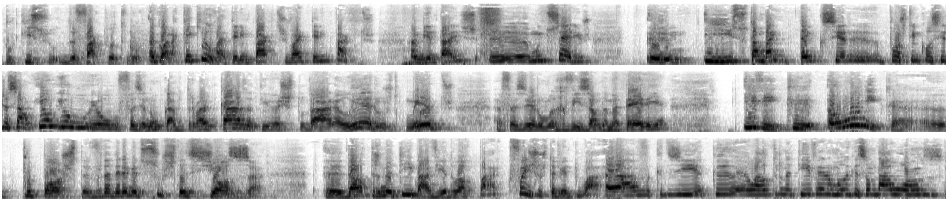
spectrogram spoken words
porque isso de facto atenua. Agora, que aquilo vai ter impactos, vai ter impactos ambientais eh, muito sérios. E isso também tem que ser posto em consideração. Eu, eu, eu, fazendo um bocado de trabalho de casa, estive a estudar, a ler os documentos, a fazer uma revisão da matéria, e vi que a única proposta verdadeiramente substanciosa eh, da alternativa à via do Ave Parque foi justamente a AVE que dizia que a alternativa era uma ligação da A11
